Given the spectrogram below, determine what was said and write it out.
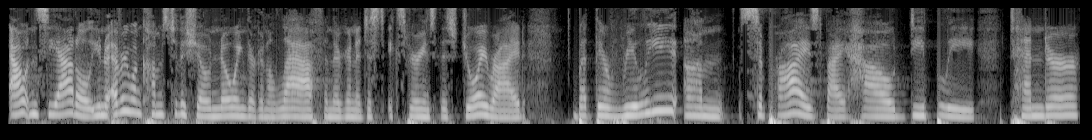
out in Seattle, you know, everyone comes to the show knowing they're going to laugh and they're going to just experience this joyride, but they're really um, surprised by how deeply tender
